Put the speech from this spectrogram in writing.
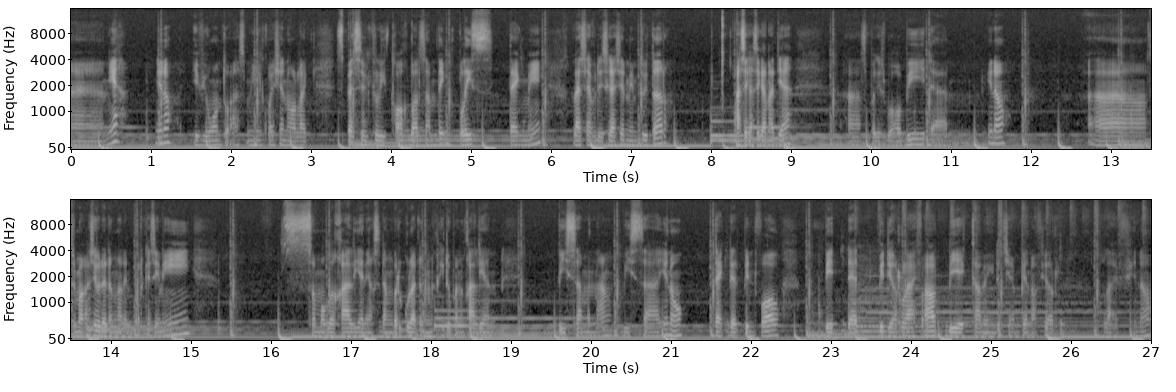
and yeah you know if you want to ask me a question or like specifically talk about something please tag me. Let's have a discussion in twitter. Asik-asikan aja. Uh, sebagai sebuah hobi dan you know uh, terima kasih udah dengerin podcast ini. Semoga kalian yang sedang bergulat dengan kehidupan kalian bisa menang bisa you know take that pinfall beat that beat your life out becoming the champion of your life you know.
